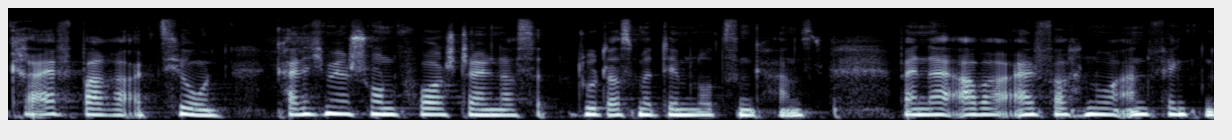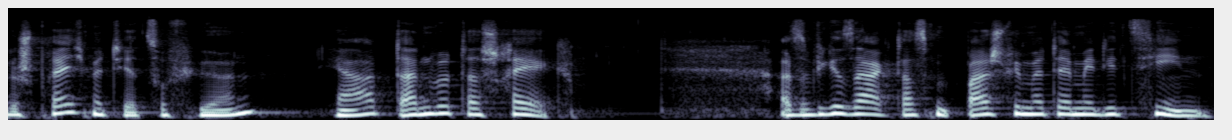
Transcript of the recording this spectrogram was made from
greifbare Aktion, kann ich mir schon vorstellen, dass du das mit dem nutzen kannst. Wenn er aber einfach nur anfängt, ein Gespräch mit dir zu führen, ja, dann wird das schräg. Also wie gesagt, das Beispiel mit der Medizin.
